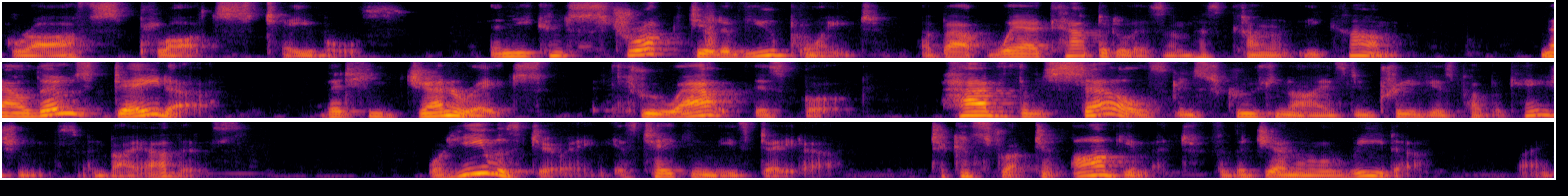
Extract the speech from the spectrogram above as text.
graphs, plots, tables and he constructed a viewpoint about where capitalism has currently come. Now, those data that he generates throughout this book have themselves been scrutinized in previous publications and by others. What he was doing is taking these data to construct an argument for the general reader. Right?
